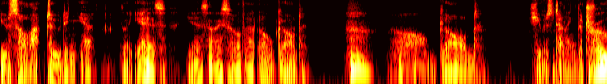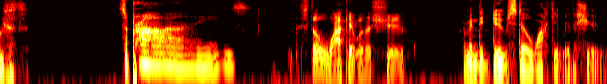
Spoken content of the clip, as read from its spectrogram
you saw that too, didn't you? Like, yes, yes, I saw that. Oh, God. oh, God. She was telling the truth. Surprise! But They still whack it with a shoe. I mean, they do still whack it with a shoe.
